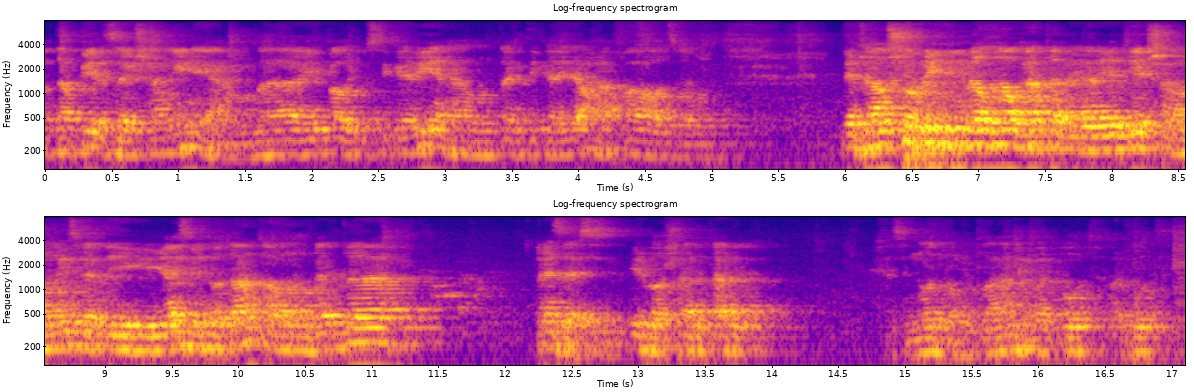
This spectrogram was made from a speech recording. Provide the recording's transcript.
no tām pieredzējušām līnijām uh, ir palikusi tikai viena un tagad tikai jaunā paudze. Diemžēl šobrīd viņi vēl nav gatavi iet iekšā un līdzvērtīgi aizvietot Antonu, bet uh, redzēsim. Ir vēl šādi tādi, nodomi plāni, varbūt, varbūt,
